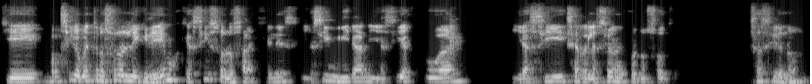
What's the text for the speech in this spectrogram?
que básicamente nosotros le creemos que así son los ángeles y así miran y así actúan y así se relacionan con nosotros. ¿Es así o no?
